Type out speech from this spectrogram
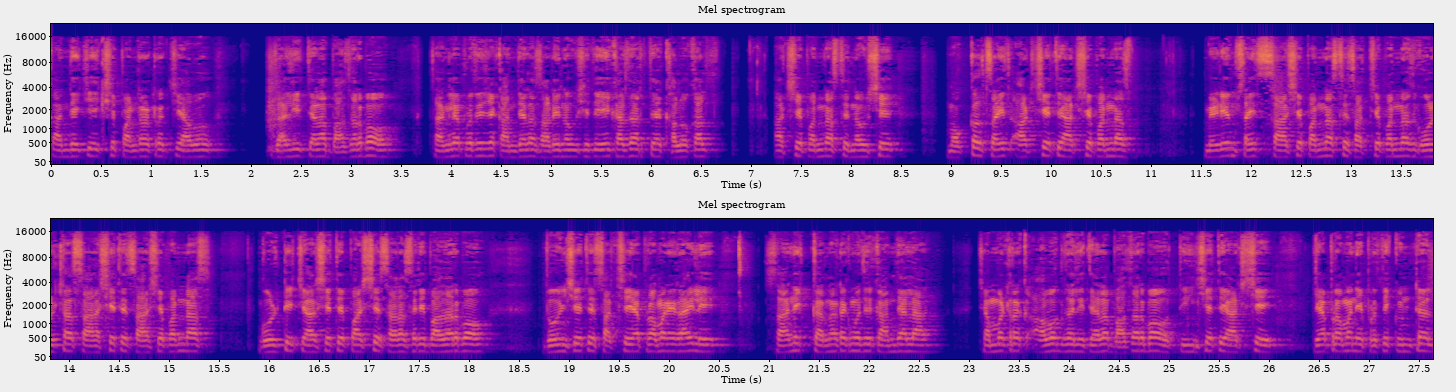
कांद्याची एकशे पंधरा ट्रकची आवक झाली. त्याला बाजारभाव चांगल्या प्रतीच्या कांद्याला साडेनऊशे ते एक हजार त्या खालोखाल आठशे पन्नास ते नऊशे मोक्कल साईज आठशे ते आठशे पन्नास. मीडियम साईज सहाशे पन्नास ते सातशे पन्नास गोल्टा सहाशे ते सहाशे पन्नास गोल्टी चारशे ते पाचशे सरासरी बाजारभाव दोनशे ते सातशे याप्रमाणे राहिले. स्थानिक कर्नाटकमधील कांद्याला शंभर ट्रक आवक झाली. त्याला बाजारभाव तीनशे ते आठशे याप्रमाणे प्रति क्विंटल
